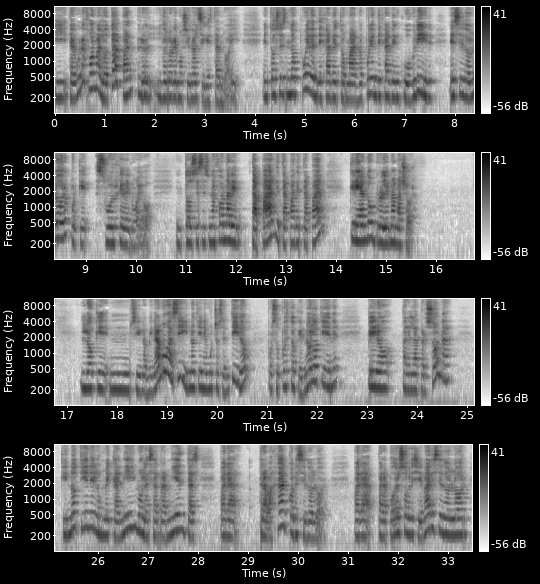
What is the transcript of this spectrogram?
y de alguna forma lo tapan, pero el dolor emocional sigue estando ahí. Entonces no pueden dejar de tomar, no pueden dejar de encubrir ese dolor porque surge de nuevo. Entonces es una forma de tapar, de tapar, de tapar, creando un problema mayor. Lo que, mm, si lo miramos así, no tiene mucho sentido, por supuesto que no lo tiene, pero para la persona que no tiene los mecanismos, las herramientas para trabajar con ese dolor, para, para poder sobrellevar ese dolor,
